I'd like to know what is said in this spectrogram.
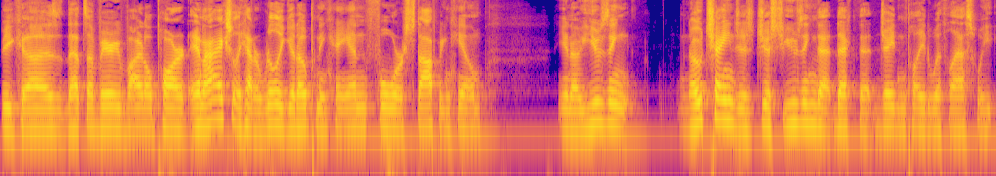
Because that's a very vital part. And I actually had a really good opening hand for stopping him you know, using no changes, just using that deck that Jaden played with last week,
